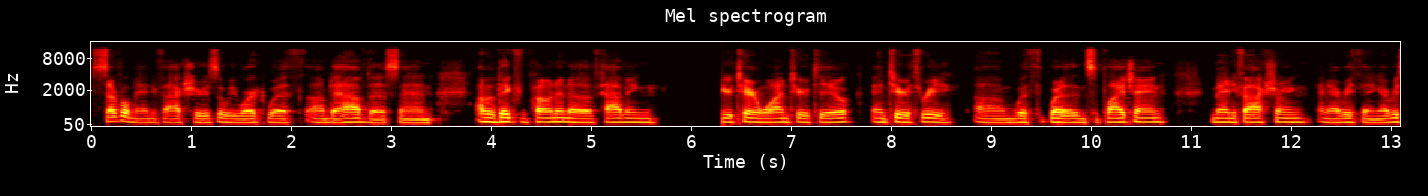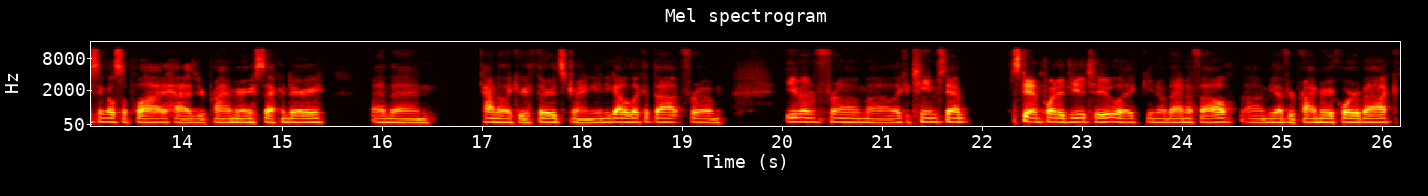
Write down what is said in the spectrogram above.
several manufacturers that we worked with um, to have this, and I'm a big proponent of having your tier one, tier two, and tier three um, with whether in supply chain, manufacturing, and everything. Every single supply has your primary, secondary, and then kind of like your third string. And you got to look at that from even from uh, like a team stamp standpoint of view too like you know the nfl um, you have your primary quarterback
